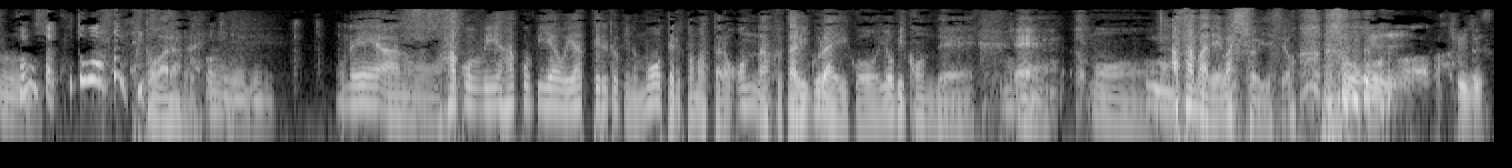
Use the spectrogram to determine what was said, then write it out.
うんこの人は断らない。う。断らない。うんうんほんで、あの、運び、運び屋をやってる時のモーテル泊まったら女二人ぐらいこう呼び込んで、ええもう、うん朝までわっしょいですよ。そう。90歳。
